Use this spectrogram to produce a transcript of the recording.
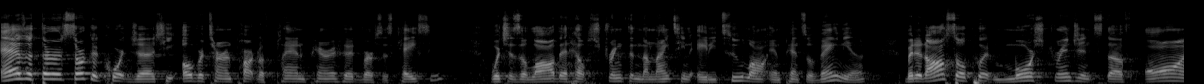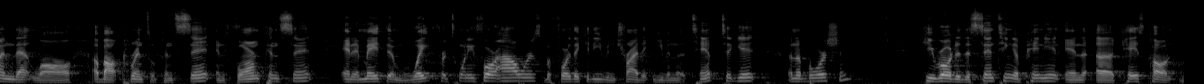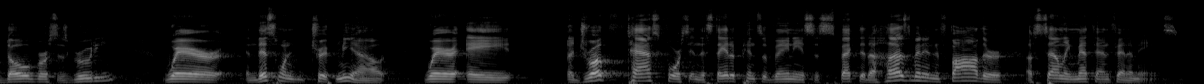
As a Third Circuit Court judge, he overturned part of Planned Parenthood versus Casey, which is a law that helped strengthen the 1982 law in Pennsylvania, but it also put more stringent stuff on that law about parental consent, and informed consent, and it made them wait for 24 hours before they could even try to even attempt to get an abortion. He wrote a dissenting opinion in a case called Doe versus Groody, where, and this one tripped me out, where a, a drug task force in the state of Pennsylvania suspected a husband and father of selling methamphetamines.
